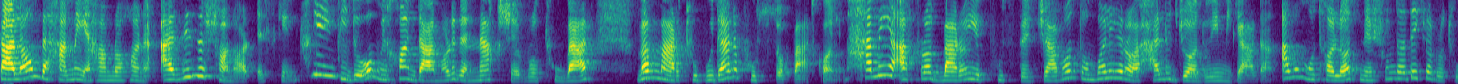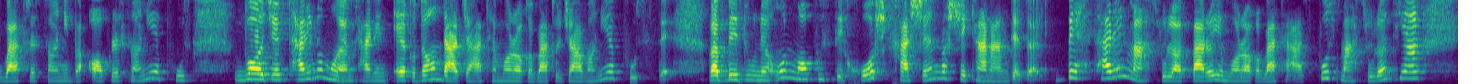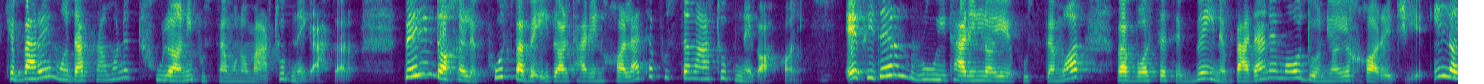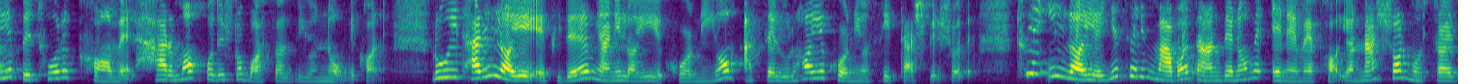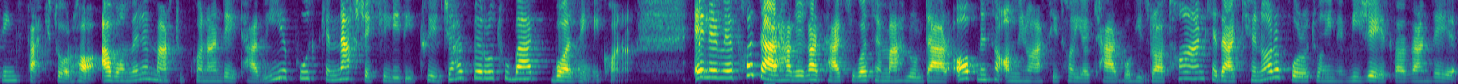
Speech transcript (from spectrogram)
سلام به همه همراهان عزیز شانار اسکین. توی این ویدیو می‌خوایم در مورد نقش رطوبت و مرتوب بودن پوست صحبت کنیم. همه افراد برای پوست جوان دنبال یه راه حل جادویی میگردن. اما مطالعات نشون داده که رطوبت رسانی و آب رسانی پوست واجب ترین و مهمترین اقدام در جهت مراقبت و جوانی پوسته. و بدون اون ما پوستی خشک خشن و شکننده داریم. بهترین محصولات برای مراقبت از پوست محصولاتی که برای مدت زمان طولانی پوستمون رو مرطوب نگه دارن بریم داخل پوست و به ایدئال ترین حالت پوست مرطوب نگاه کنیم. اپیدرم رویی ترین لایه پوست ماست و واسطه بین بدن ما و دنیای خارجیه. این لایه به طور کامل هر ماه خودش رو بازسازی و نو می‌کنه. رویی ترین لایه اپیدرم یعنی لایه corneum از سلول های corneocyte تشکیل شده. توی این لایه یه سری موادن به نام NMF ها یا Natural Moisturizing Factor ها عوامل مرطوب کننده طبیعی پوست که نقش کلیدی توی جذب رطوبت بازی می‌کنن. NMF ها در حقیقت ترکیبات محلول در آب مثل آمینو اسیدها یا کربوهیدرات ها که در کنار پروتئین ویژه سازنده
